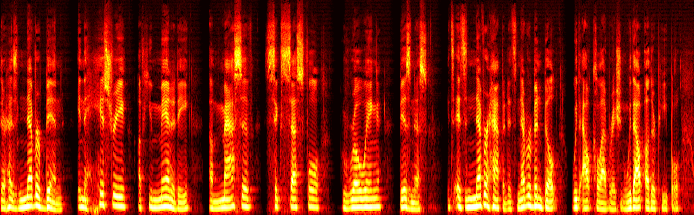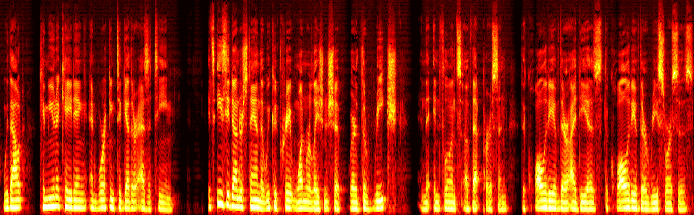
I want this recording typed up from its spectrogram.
there has never been in the history of humanity a massive, successful, growing business. It's, it's never happened. It's never been built without collaboration, without other people, without communicating and working together as a team. It's easy to understand that we could create one relationship where the reach and the influence of that person, the quality of their ideas, the quality of their resources,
